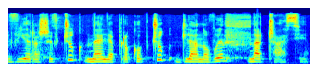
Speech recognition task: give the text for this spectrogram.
Віра Шевчук, Неля Прокопчук для новин на часі.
